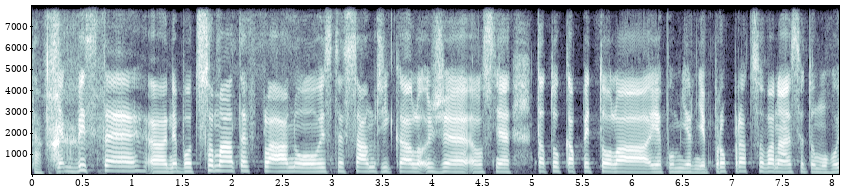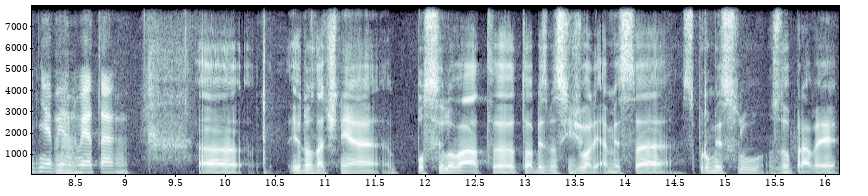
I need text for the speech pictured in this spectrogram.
Tak, jak byste, eh, nebo co máte v plánu? Vy jste sám říkal, že vlastně tato kapitola je poměrně propracovaná, se tomu hodně mhm. věnujete. Mm, mm. Uh, jednoznačně posilovat eh, to, aby jsme snižovali emise z průmyslu, z dopravy,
